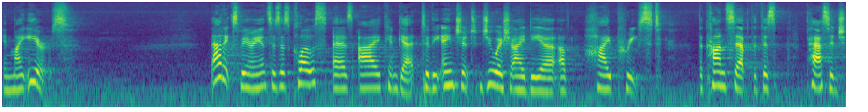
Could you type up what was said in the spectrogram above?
in my ears. That experience is as close as I can get to the ancient Jewish idea of high priest, the concept that this passage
